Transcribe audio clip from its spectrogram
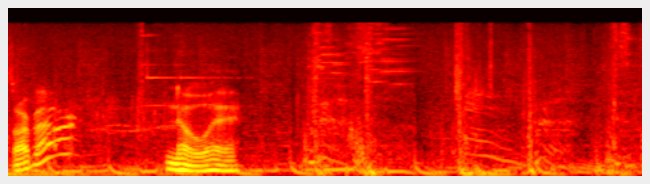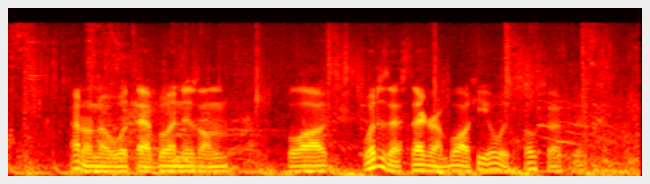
Star power? No way. I don't know what that button is on block. What is that stagger on block? He always pokes after.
